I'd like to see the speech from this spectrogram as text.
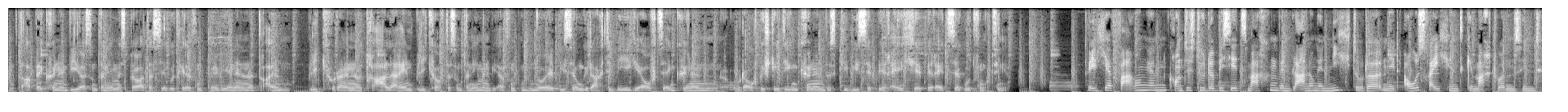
Und dabei können wir als Unternehmensberater sehr gut helfen, weil wir einen neutralen Blick oder einen neutraleren Blick auf das Unternehmen werfen und neue, bisher ungedachte Wege aufzeigen können oder auch bestätigen können, dass gewisse Bereiche bereits sehr gut funktionieren. Welche Erfahrungen konntest du da bis jetzt machen, wenn Planungen nicht oder nicht ausreichend gemacht worden sind?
